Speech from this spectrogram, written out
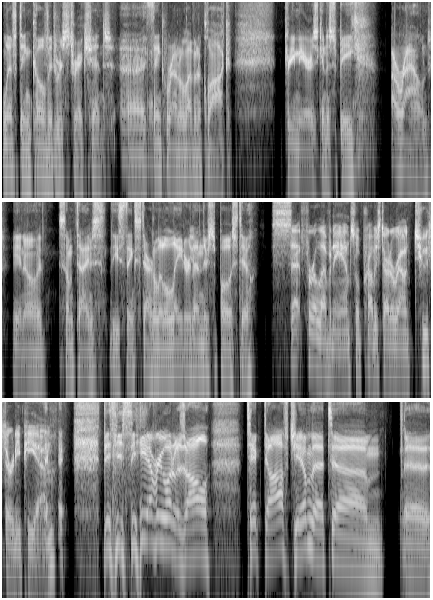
lifting COVID restrictions. Uh, I think around 11 o'clock, premier is going to speak around. You know, sometimes these things start a little later than they're supposed to. Set for 11 a.m., so probably start around 2:30 p.m. Did you see everyone was all ticked off, Jim, that um, uh,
